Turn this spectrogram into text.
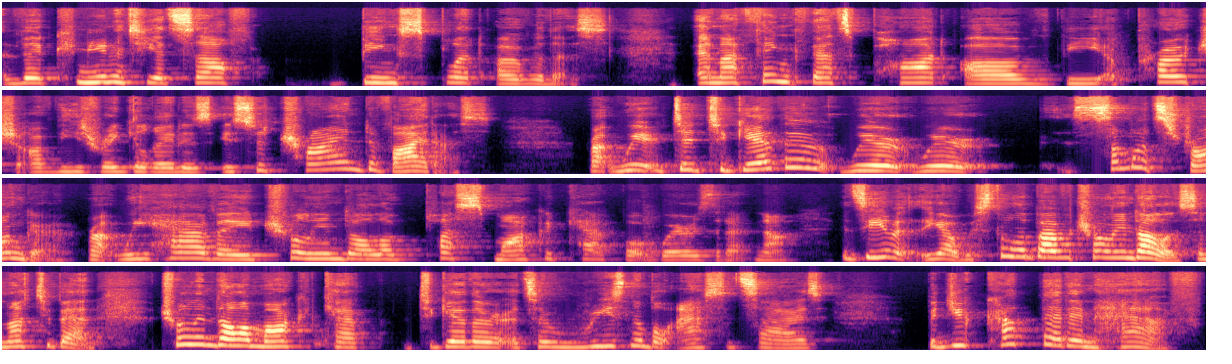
the community itself being split over this, and I think that's part of the approach of these regulators is to try and divide us. Right? We're to, together. We're we're somewhat stronger, right? We have a trillion dollar plus market cap, or where is it at now? It's even, yeah, we're still above a trillion dollars, so not too bad. Trillion dollar market cap together, it's a reasonable asset size, but you cut that in half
